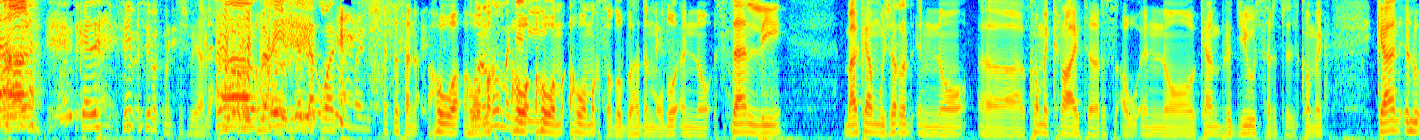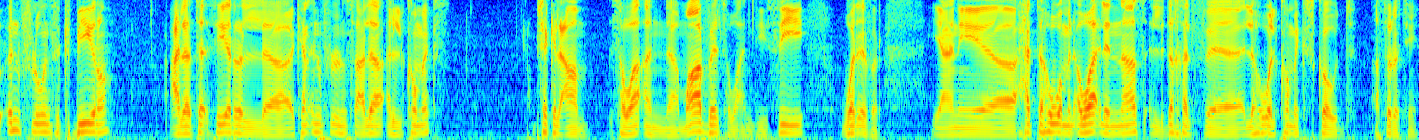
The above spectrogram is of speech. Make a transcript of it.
آه. سيب سيبك من التشبيه هذا. قال لك أساسا هو هو هو هو مقصده بهذا الموضوع إنه ستانلي ما كان مجرد إنه آه comic writers أو إنه كان producers لل comics كان له influence كبيرة على تأثير ال- كان influence على الكوميكس بشكل عام سواء مارفل سواء دي سي whatever يعني آه، حتى هو من أوائل الناس اللي دخل في اللي هو ال Comics Code Authority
